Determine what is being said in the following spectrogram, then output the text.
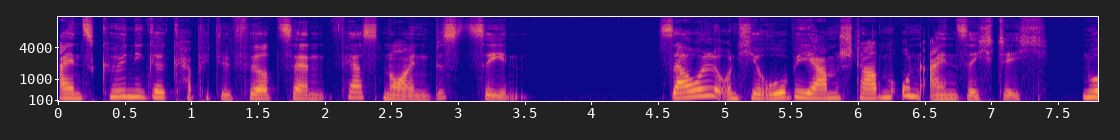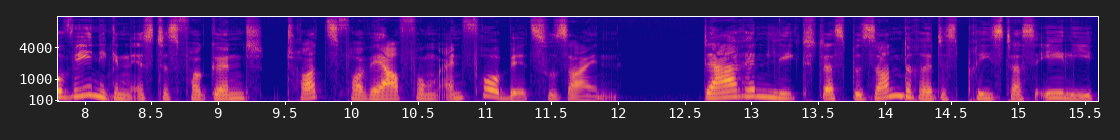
1 Könige Kapitel 14 Vers 9 bis 10 Saul und Jerobeam starben uneinsichtig. Nur wenigen ist es vergönnt, trotz Verwerfung ein Vorbild zu sein. Darin liegt das Besondere des Priesters Eli,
